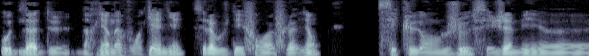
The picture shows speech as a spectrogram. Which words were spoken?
au-delà de ne rien avoir gagné, c'est là où je défends euh, Flavien, c'est que dans le jeu c'est jamais, euh,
